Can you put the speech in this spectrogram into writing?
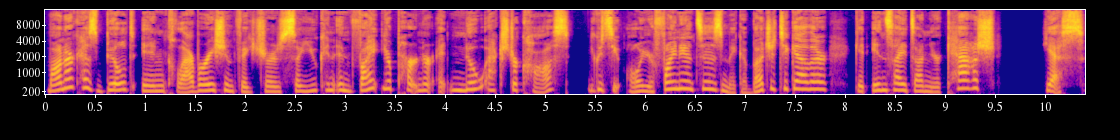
Monarch has built in collaboration features so you can invite your partner at no extra cost. You can see all your finances, make a budget together, get insights on your cash. Yes,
